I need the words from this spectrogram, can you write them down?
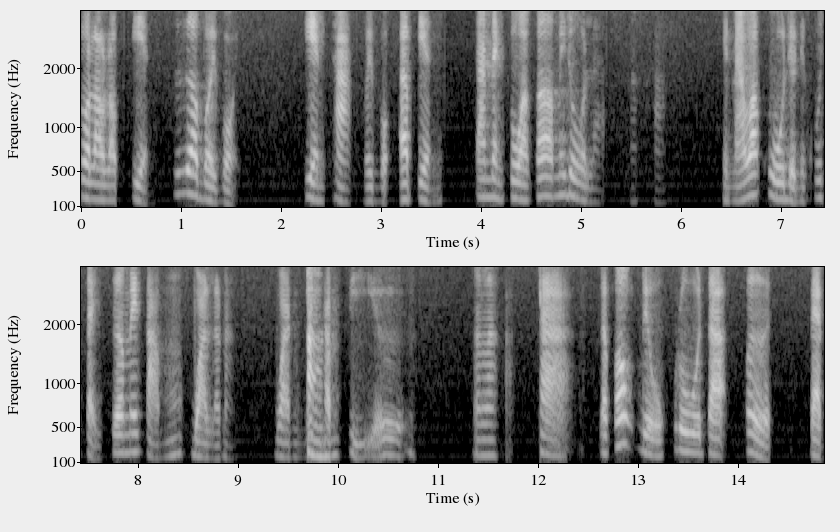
ตัวเราเราเปลี่ยนเสื้อบ่อยๆ เปลี่ยนฉากบ่อยๆเออเปลี่ยนการแต่งตัวก็ไม่โดนละนะคะ เห็นไหมว่าครูเดี๋ยวนี้ครูใส่เสื้อไม่ซ้ำวันแล้วนะวันไม่ค่ะซ้ำสีเออ นั่นแหละค่ะค่ะ แล้วก็เดี๋ยวครูจะเปิดแบบ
